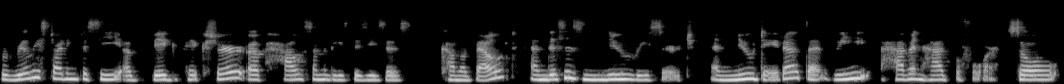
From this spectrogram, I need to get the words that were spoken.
we're really starting to see a big picture of how some of these diseases come about. And this is new research and new data that we haven't had before. So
